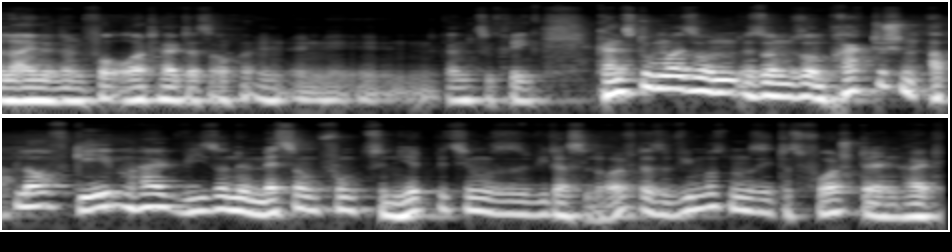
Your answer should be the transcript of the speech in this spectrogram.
alleine dann vor Ort halt das auch in, in, in Gang zu kriegen. Kannst du mal so, ein, so, einen, so einen praktischen Ablauf geben, halt, wie so eine Messung funktioniert, beziehungsweise wie das läuft? Also wie muss man sich das vorstellen halt?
